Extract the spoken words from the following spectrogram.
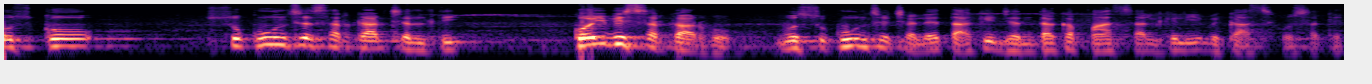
उसको सुकून से सरकार चलती, कोई भी सरकार हो, वो सुकून से चले ताकि जनता का पाँच साल के लिए विकास हो सके।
